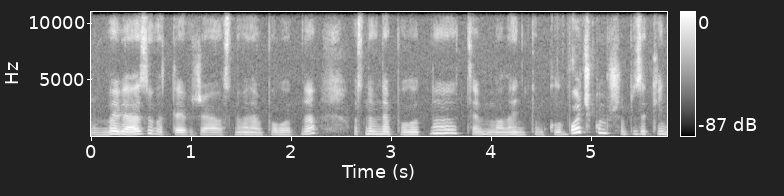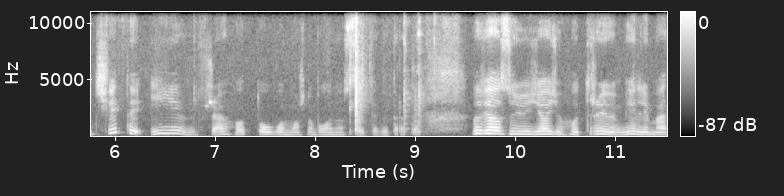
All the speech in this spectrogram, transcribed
вив'язувати вже основне полотно. Основне полотно цим маленьким клубочком, щоб закінчити, і вже готово можна було носити вибрати. Вив'язую я його 3 мм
